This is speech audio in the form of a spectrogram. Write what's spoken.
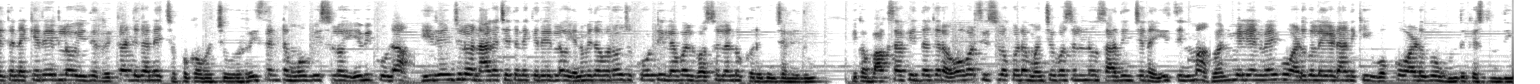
చైతన్య కెరీర్లో ఇది రికార్డ్ గానే చెప్పుకోవచ్చు. రీసెంట్ మూవీస్లో ఏవి కూడా ఈ రేంజ్లో నాగ చైతన్య కెరీర్లో ఎనిమిదవ రోజు కోటి లెవెల్ వసూలను కురిపించలేదు. ఇక బాక్సాఫీస్ దగ్గర ఓవర్సీస్లో కూడా మంచి వసూలను సాధించిన ఈ సినిమా వన్ మిలియన్ వైపు అడుగులేయడానికి ఒక్కో అడుగు ముందుకేస్తుంది.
